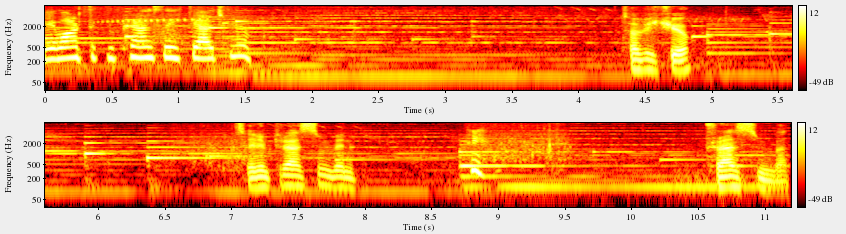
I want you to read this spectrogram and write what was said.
Benim artık bir prense ihtiyacım yok. Tabii ki yok. Senin prensin benim. Prensim ben.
